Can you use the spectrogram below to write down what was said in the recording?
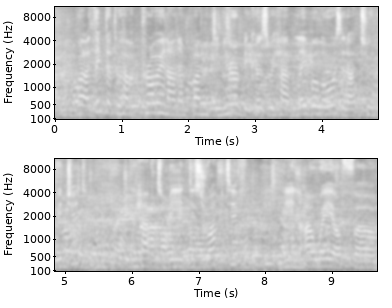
Well, I think that we have a problem in unemployment in Europe because we have labor laws that are too rigid. We have to be disruptive in our way of um,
